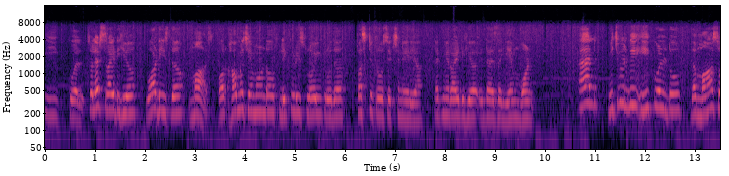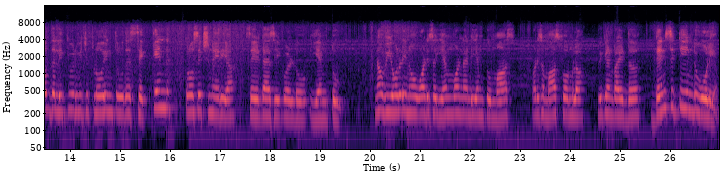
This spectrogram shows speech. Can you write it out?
equal. So let's write here what is the mass or how much amount of liquid is flowing through the first cross section area. Let me write here it as the M1 and which will be equal to the mass of the liquid which is flowing through the second cross section area say it as equal to M2. Now we already know what is a M1 and M2 mass. What is a mass formula? we can write the density into volume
